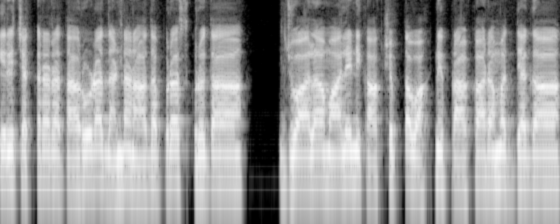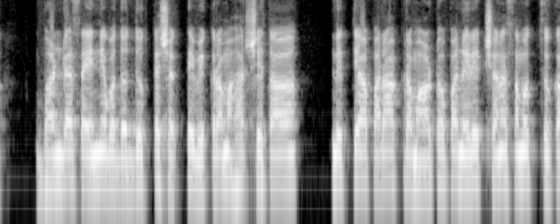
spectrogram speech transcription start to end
కిరిచక్రరతారుడ దండనాద పురస్కృత జ్వాలామాలిని కాక్షిప్త వాహ్ని ప్రాకారమధ్యగా భండ సైన్యవదొద్యుక్త శక్తి విక్రమహర్షిత నిత్యాపరాక్రమాటోప నిరీక్షణ సముత్సుక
